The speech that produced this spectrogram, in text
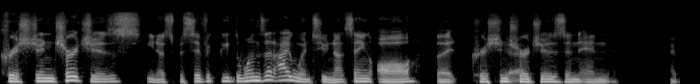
christian churches you know specifically the ones that i went to not saying all but christian Yeah. churches and and i've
